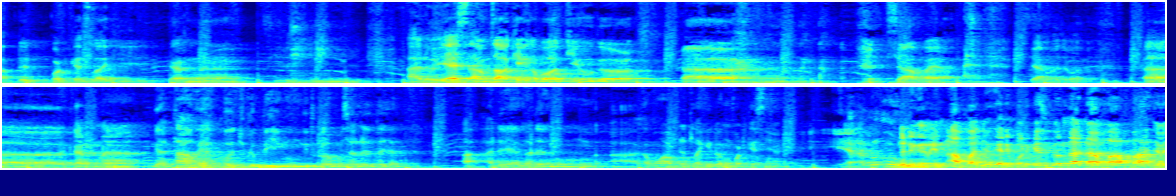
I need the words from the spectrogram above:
update podcast lagi karena aduh yes I'm talking about you girl. Uh, siapa ya? Siapa coba? Uh, karena nggak tahu ya gue juga bingung gitu kalau misalnya ditanya ada yang ada yang ngomong kamu update lagi dong podcastnya. Ya lu ngedengerin apa juga di podcast gue nggak ada apa-apa aja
